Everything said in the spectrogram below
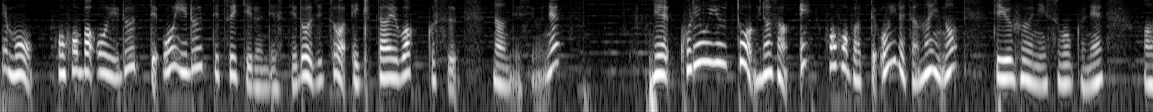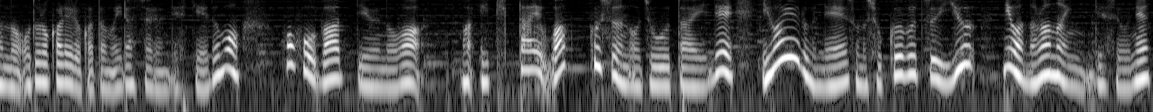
でもホホバオイルってオイルってついてるんですけど実は液体ワックスなんですよね。でこれを言うと皆さん「えホホバってオイルじゃないの?」っていうふうにすごくねあの驚かれる方もいらっしゃるんですけれどもホホバっていうのはまあ、液体ワックスの状態でいわゆるねその植物油にはならないんですよね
